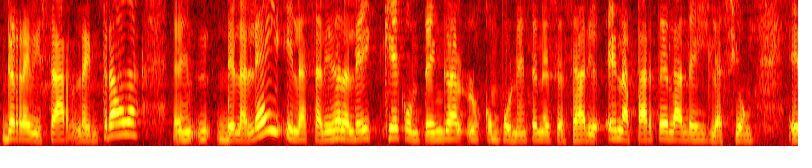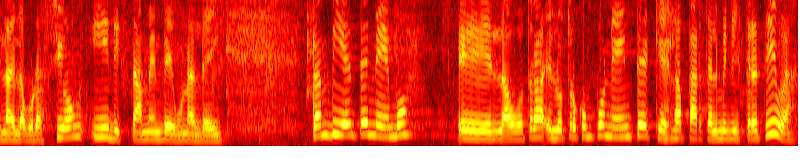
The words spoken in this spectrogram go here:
de revisar la entrada de la ley y la salida de la ley que contenga los componentes necesarios en la parte de la legislación, en la elaboración y dictamen de una ley. También tenemos eh, la otra, el otro componente que es la parte administrativa,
